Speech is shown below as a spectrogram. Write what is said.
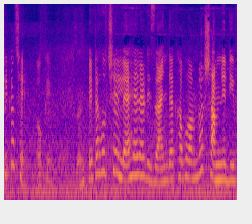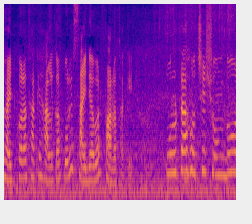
ঠিক আছে? ওকে এটা হচ্ছে লেহেরা ডিজাইন দেখাবো আমরা। সামনে ডিভাইড করা থাকে হালকা করে সাইডে আবার ফাড়া থাকে। পুরোটা হচ্ছে সুন্দর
